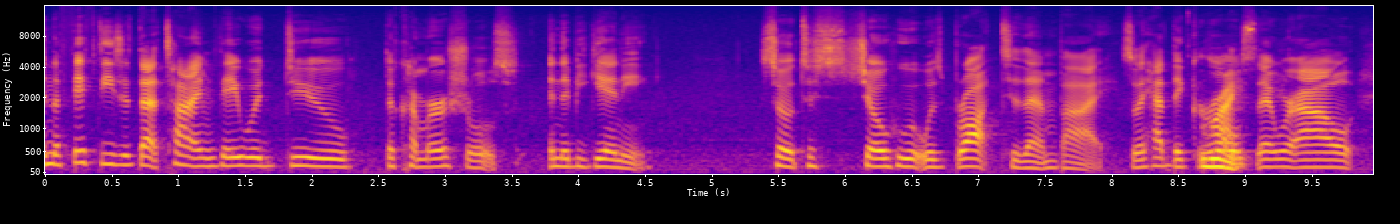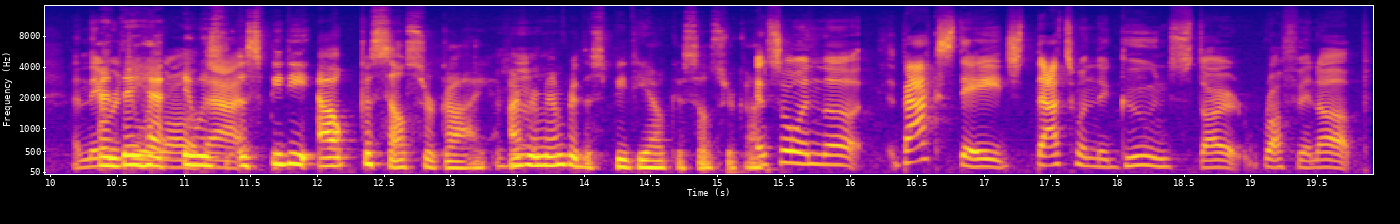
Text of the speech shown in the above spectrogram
in the fifties at that time they would do the commercials in the beginning, so to show who it was brought to them by. So they had the girls Right. that were out, and they were and they had it was that. a Speedy Alka Seltzer guy. I mm-hmm. remember the Speedy Alka Seltzer guy. And so in the backstage, that's when the goons start roughing up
